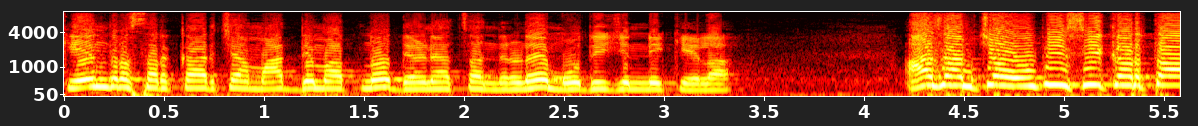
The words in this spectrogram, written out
केंद्र सरकारच्या माध्यमातून देण्याचा निर्णय मोदीजींनी केला. आज आमच्या ओबीसी करता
